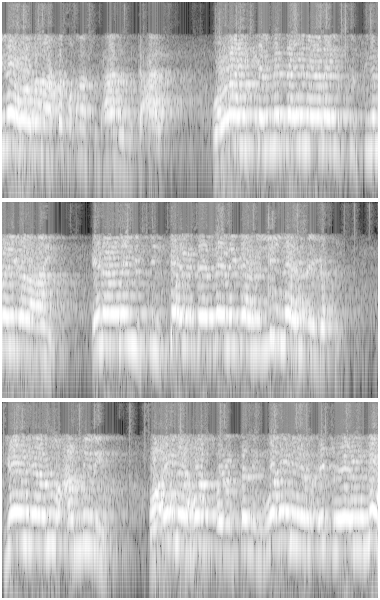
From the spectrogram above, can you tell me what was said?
ilaahoodana ka baqna subxaanahu watacaala wallahi kelmadda inaanay istusnimo iga lahayn inaanay isiiska iyo dheerdheeliga ahayn lilaahi bay iga tay yaynaanu camirin oo aynan hoos fadhiisanin waa inaynu cidlayno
